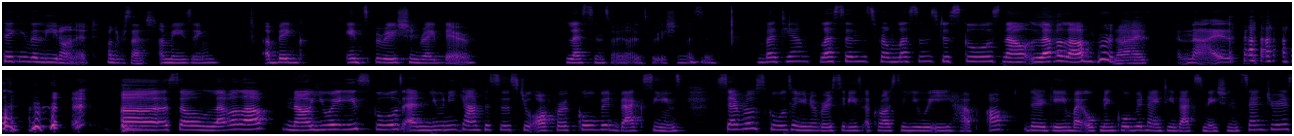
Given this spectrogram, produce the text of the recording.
taking the lead on it. 100%. Amazing. A big inspiration right there. Lesson, sorry, not inspiration, lesson. But yeah, lessons from lessons to schools. Now level up. Nice. nice. Uh, so level up now UAE schools and uni campuses to offer COVID vaccines. Several schools and universities across the UAE have upped their game by opening COVID 19 vaccination centers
